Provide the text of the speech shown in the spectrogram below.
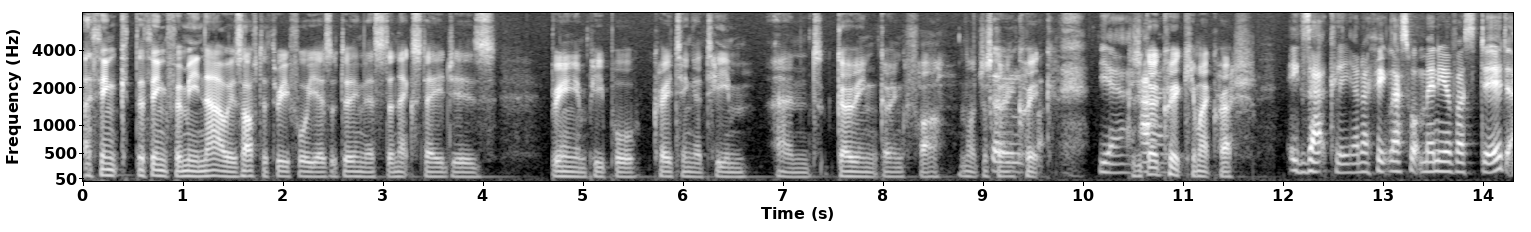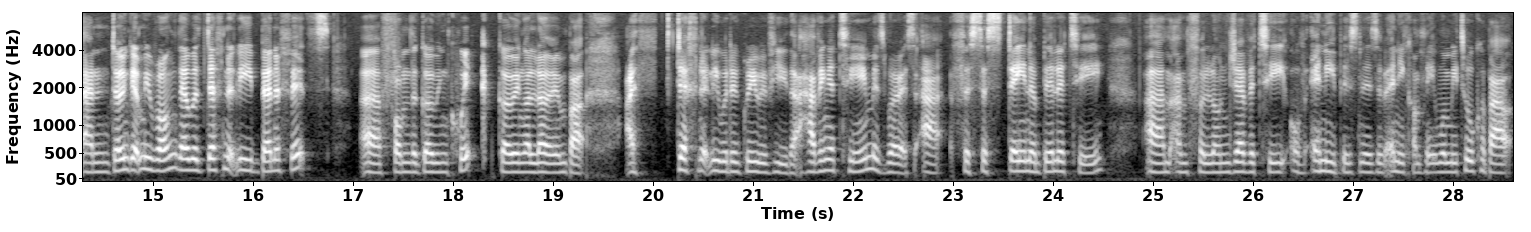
I think the thing for me now is after three, four years of doing this, the next stage is bringing in people, creating a team, and going going far, not just going, Going quick. Yeah. Because you go I- quick, you might crash. Exactly. And I think that's what many of us did. And don't get me wrong, there was definitely benefits uh, from the going quick, going alone. But I th- definitely would agree with you that having a team is where it's at for sustainability um, and for longevity of any business, of any company. When we talk about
